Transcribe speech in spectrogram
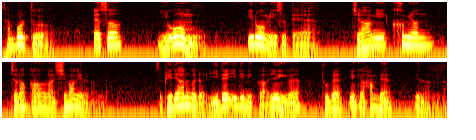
3볼트에서 2옴 1옴이 있을 때 저항이 크면 전압 강화가 심하게 일어납니다. 그래서 비례하는 거죠. 2대 1이니까 여기가 2배, 여기가 1배 일어납니다.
